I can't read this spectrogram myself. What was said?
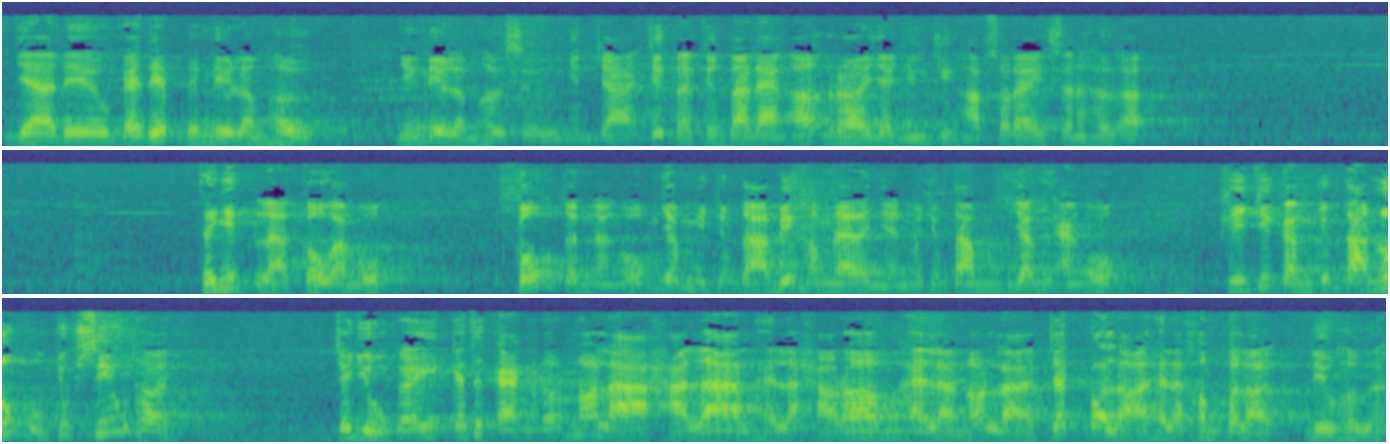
Và điều cái tiếp những điều làm hư những điều làm hư sự nhịn chay tức là chúng ta đang ở rơi vào những trường hợp sau đây sẽ nó hư ớt thứ nhất là cố ăn uống. Cố tình ăn uống giống như chúng ta biết hôm nay là nhịn mà chúng ta vẫn ăn uống. Khi chỉ cần chúng ta nuốt một chút xíu thôi, cho dù cái cái thức ăn đó nó là halal hay là haram hay là nó là chất có lợi hay là không có lợi, đều hư hết.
